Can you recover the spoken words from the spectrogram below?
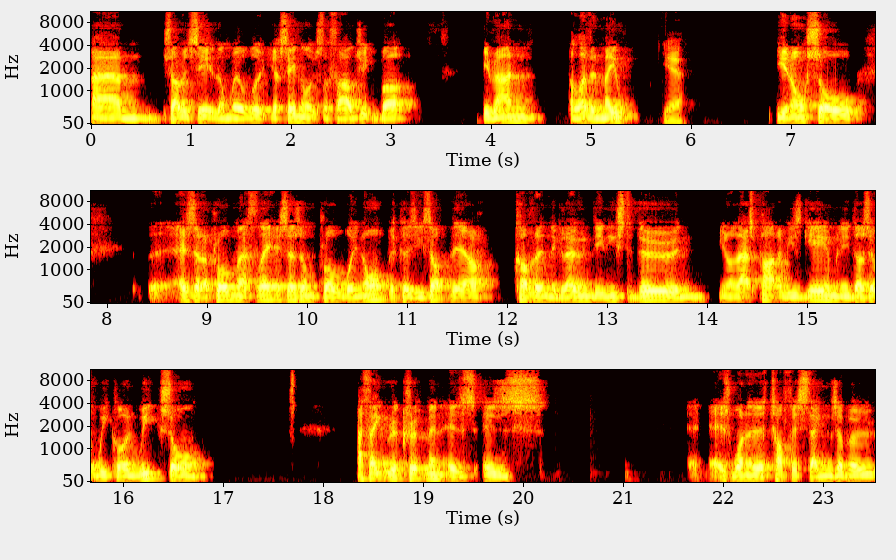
Um, so I would say to them, well, look, you're saying he looks lethargic, but he ran 11 mile. Yeah. You know, so is there a problem with athleticism? Probably not, because he's up there covering the ground he needs to do, and you know that's part of his game, and he does it week on week. So, I think recruitment is is is one of the toughest things about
